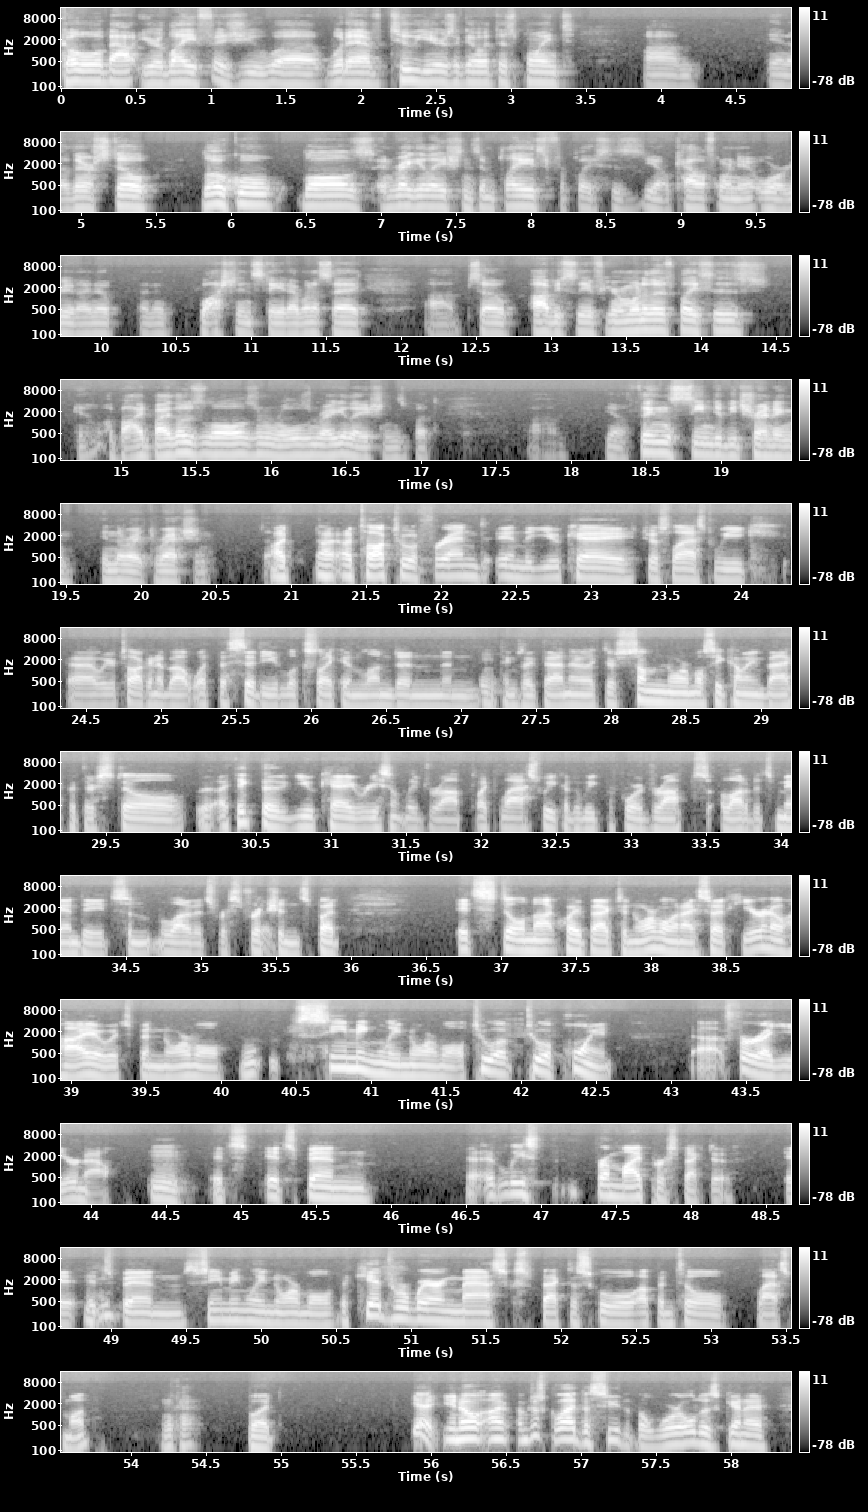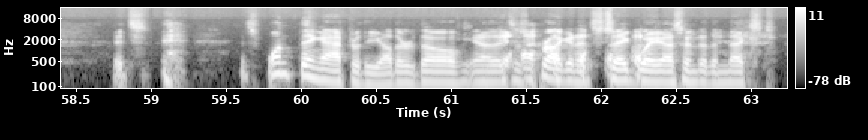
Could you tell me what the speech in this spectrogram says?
go about your life as you uh, would have two years ago at this point. Um, you know, there are still local laws and regulations in place for places, you know, California, Oregon. I know, I know Washington State. I want to say. Uh, so obviously, if you're in one of those places, you know, abide by those laws and rules and regulations. But um, you know, things seem to be trending in the right direction. So. I, I talked to a friend in the UK just last week. Uh, we were talking about what the city looks like in London and mm. things like that. And they're like, there's some normalcy coming back, but there's still, I think the UK recently dropped, like last week or the week before, dropped a lot of its mandates and a lot of its restrictions, but it's still not quite back to normal. And I said, here in Ohio, it's been normal, seemingly normal to a, to a point uh, for a year now. Mm. It's, it's been, at least from my perspective, it, has mm-hmm. been seemingly normal. The kids were wearing masks back to school up until last month. Okay. But yeah, you know, I'm just glad to see that the world is gonna. It's it's one thing after the other, though. You know, this is probably going to segue us into the next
